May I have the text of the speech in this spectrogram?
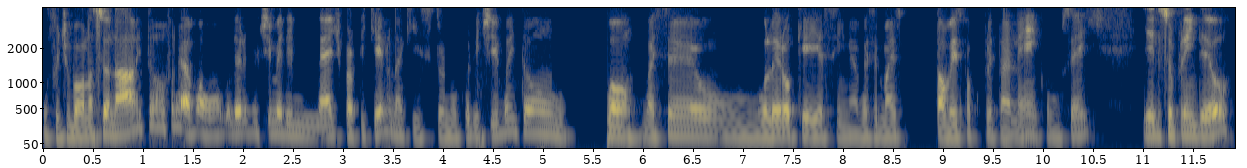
no futebol nacional, então eu falei, ah, bom, o goleiro do time ele médio para pequeno, né, que se tornou Curitiba, então, bom, vai ser um goleiro ok, assim, né, vai ser mais, talvez para completar elenco, não sei, e ele surpreendeu,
